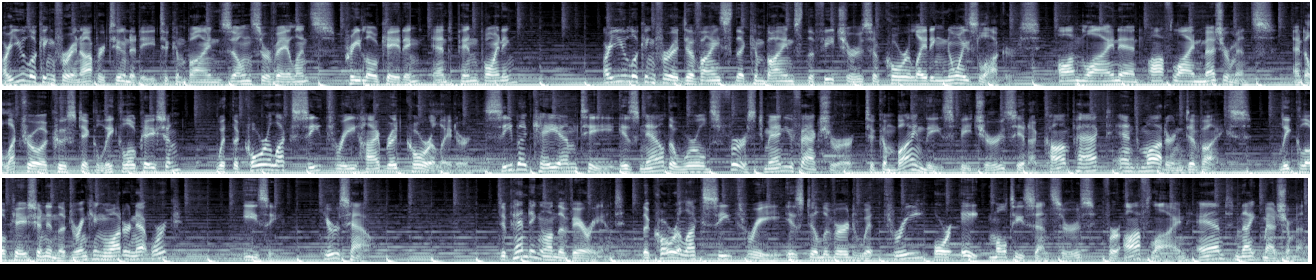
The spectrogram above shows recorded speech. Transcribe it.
Are you looking for an opportunity to combine zone surveillance, pre-locating, and pinpointing? Are you looking for a device that combines the features of correlating noise loggers, online and offline measurements, and electroacoustic leak location? With the Correlux C3 hybrid correlator, Seba KMT is now the world's first manufacturer to combine these features in a compact and modern device. Leak location in the drinking water network? Easy. Here's how. Depending on the variant, the Correlux C3 is delivered with 3 or 8 multi-sensors for offline and night measurement.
